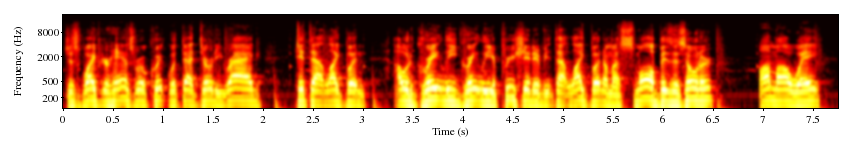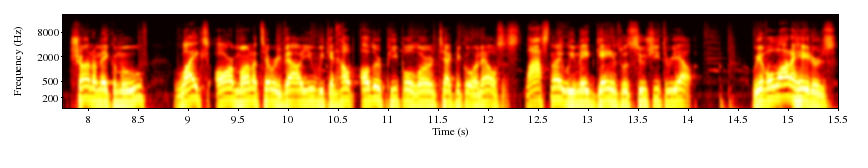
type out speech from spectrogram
just wipe your hands real quick with that dirty rag, hit that like button. I would greatly, greatly appreciate it if that like button. I'm a small business owner on my way, trying to make a move. Likes are monetary value. We can help other people learn technical analysis. Last night we made gains with Sushi 3L. We have a lot of haters.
